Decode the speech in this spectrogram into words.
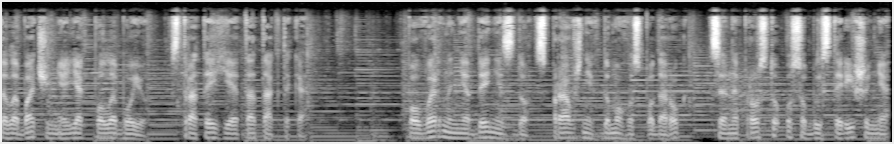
Телебачення як поле бою, стратегія та тактика. Повернення Деніс до справжніх домогосподарок це не просто особисте рішення,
